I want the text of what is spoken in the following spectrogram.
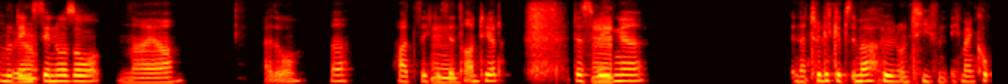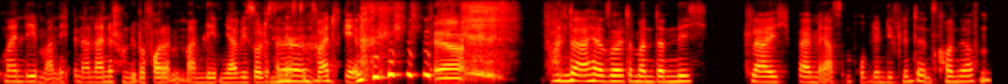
und du Ja. denkst dir nur so, naja, also, ne, hat sich das Mhm. jetzt rentiert? Deswegen, äh, natürlich gibt es immer Höhen und Tiefen. Ich meine, guck mein Leben an. Ich bin alleine schon überfordert mit meinem Leben. Ja, wie soll das dann erst zu Ja. zweit gehen? Ja. Von daher sollte man dann nicht gleich beim ersten Problem die Flinte ins Korn werfen.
